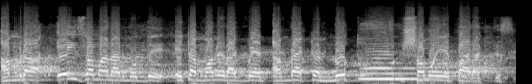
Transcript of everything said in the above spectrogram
আমরা এই জমানার মধ্যে এটা মনে রাখবেন, আমরা একটা নতুন সময়ে পা রাখতেছি।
